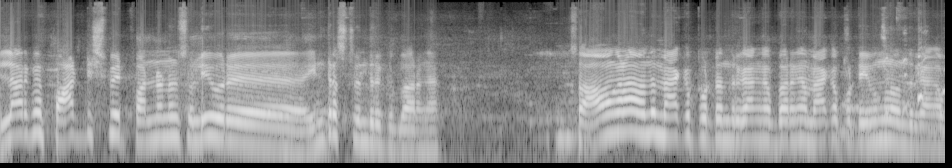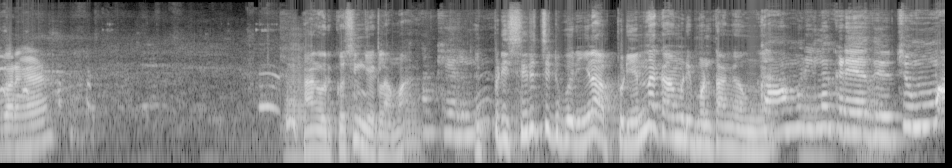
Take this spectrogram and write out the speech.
எல்லாருக்குமே பார்ட்டிசிபேட் பண்ணணும்னு சொல்லி ஒரு இன்ட்ரெஸ்ட் இருந்திருக்கு பாருங்க. ஸோ அவங்களாம் வந்து மேக்கப் போட்டு வந்திருக்காங்க பாருங்க. மேக்கப் போட்டு இவங்களும் வந்திருக்காங்க பாருங்க. நாங்க ஒரு கொஸ்டின் கேட்கலாமா? இப்படி சிரிச்சிட்டு போறீங்கன்னா அப்படி என்ன காமெடி பண்ணிட்டாங்க அவங்க? காமெடிலாம் கிடையாது. சும்மா.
